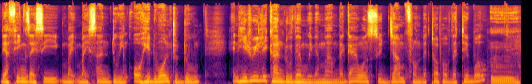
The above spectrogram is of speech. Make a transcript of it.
there are things i see my, my son doing or he'd want to do and he really can't do them with a mom. The guy wants to jump from the top of the table mm.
